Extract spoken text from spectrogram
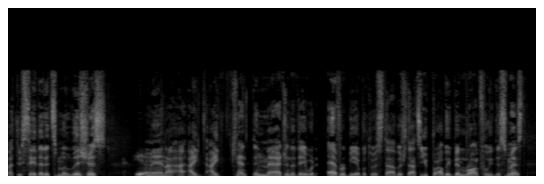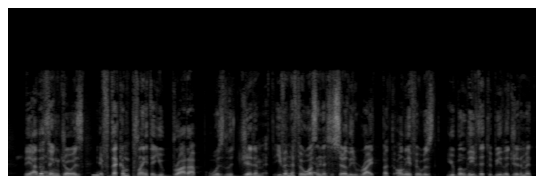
But to say that it's malicious, Yeah. man, I, I, I can't imagine that they would ever be able to establish that. So you've probably been wrongfully dismissed. The other thing, Joe, is if the complaint that you brought up was legitimate, even if it wasn't necessarily right, but only if it was you believed it to be legitimate,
